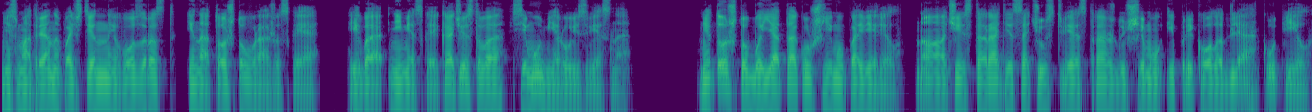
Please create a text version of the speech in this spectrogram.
несмотря на почтенный возраст и на то, что вражеская, ибо немецкое качество всему миру известно. Не то чтобы я так уж ему поверил, но чисто ради сочувствия страждущему и прикола для купил.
